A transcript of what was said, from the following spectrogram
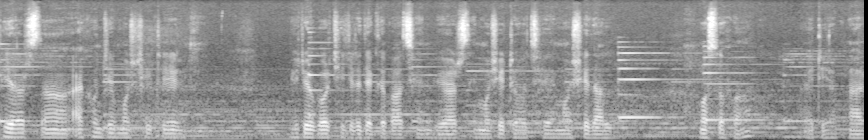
ভিউয়ার্স এখন যে মসজিদের ভিডিও করছি, যেটা দেখতে পাচ্ছেন ভিউয়ার্স এই মসজিদটা হচ্ছে মসজিদ আল মোস্তফা, এটি আপনার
